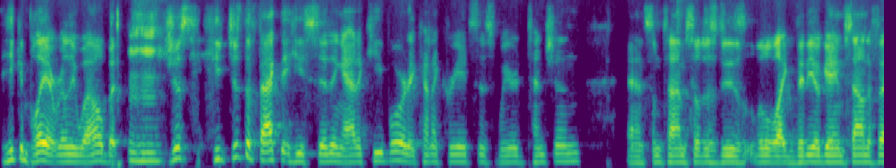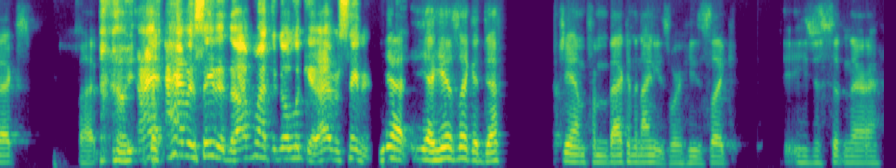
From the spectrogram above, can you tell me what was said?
He can play it really well, but mm-hmm. just he just the fact that he's sitting at a keyboard, it kind of creates this weird tension. And sometimes he'll just do these little like video game sound effects. But I, I, haven't seen it though. I'm about to go look at it. I haven't seen it. Yeah, yeah. He has like a Def Jam from back in the '90s where he's like he's just sitting there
